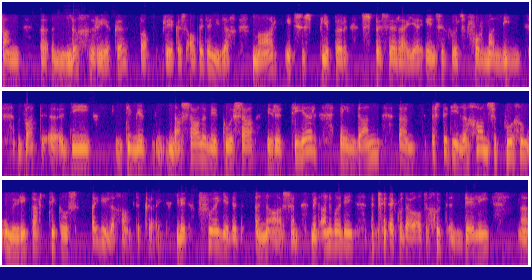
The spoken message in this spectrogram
van uh, lugreuke wat reuk is altyd in die lug maar iets soos peper speserye ensovoorts formalien wat uh, die die nasale mucosa irriteer en dan um, is dit die liggaam se poging om hierdie partikels uit die liggaam te kry. Jy weet, voor jy dit inasem. Met ander woorde, ek, ek onthou al te goed in Delhi nou,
